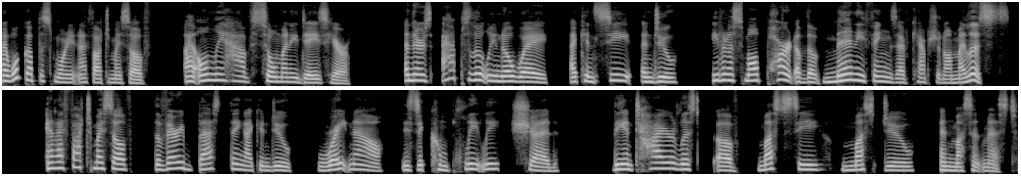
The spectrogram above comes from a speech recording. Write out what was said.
I woke up this morning and I thought to myself, I only have so many days here. And there's absolutely no way I can see and do even a small part of the many things I've captured on my lists. And I thought to myself, the very best thing I can do right now is to completely shed the entire list of must see, must do, and mustn't miss.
